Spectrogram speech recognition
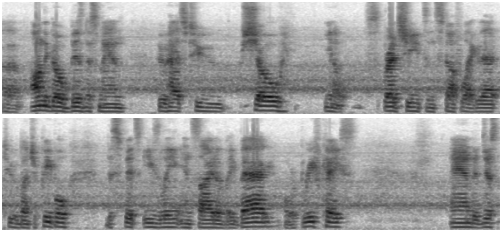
uh, on the go businessman who has to show, you know, spreadsheets and stuff like that to a bunch of people. This fits easily inside of a bag or briefcase and just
